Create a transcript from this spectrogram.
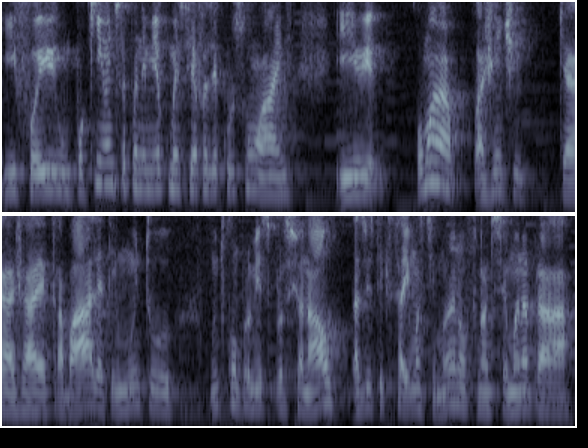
e foi um pouquinho antes da pandemia eu comecei a fazer curso online. E como a, a gente que já é, trabalha, tem muito muito compromisso profissional, às vezes tem que sair uma semana, um final de semana para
